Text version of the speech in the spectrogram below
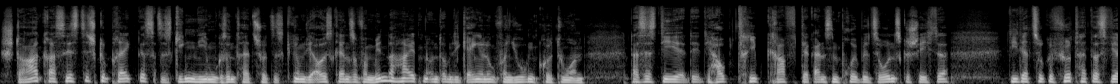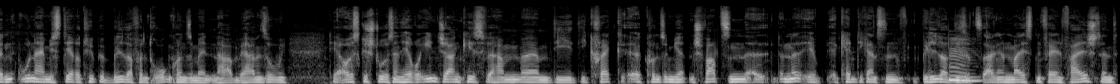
stark rassistisch geprägt ist. Also es ging nie um Gesundheitsschutz, es ging um die Ausgrenzung von Minderheiten und um die Gängelung von Jugendkulturen. Das ist die, die, die Haupttriebkraft der ganzen Prohibitionsgeschichte, die dazu geführt hat, dass wir unheimlich stereotype Bilder von Drogenkonsumenten haben. Wir haben so die ausgestoßenen Heroin-Junkies, wir haben ähm, die, die Crack-konsumierten Schwarzen. Äh, ne? ihr, ihr, kennt die ganzen Bilder, die mhm. sozusagen in den meisten Fällen falsch sind.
